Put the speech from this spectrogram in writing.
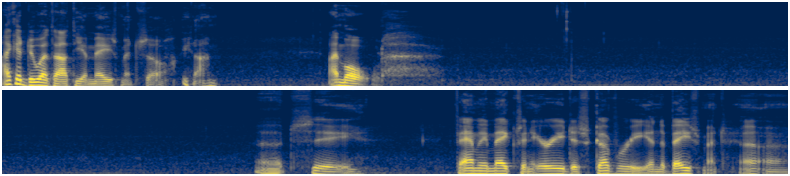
I could do without the amazement, so you know I'm I'm old. Let's see. Family makes an eerie discovery in the basement. Uh-uh.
